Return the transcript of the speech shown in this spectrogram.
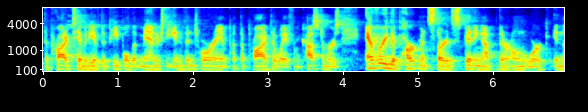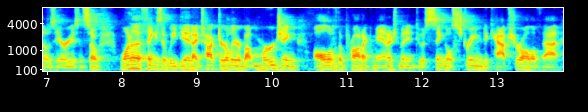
the productivity of the people that manage the inventory and put the product away from customers, every department started spinning up their own work in those areas. And so, one of the things that we did, I talked earlier about merging all of the product management into a single stream to capture all of that.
